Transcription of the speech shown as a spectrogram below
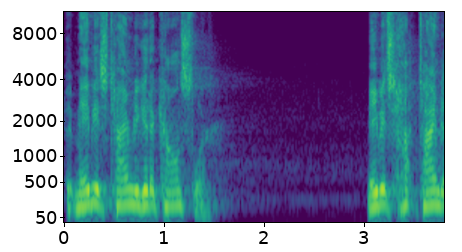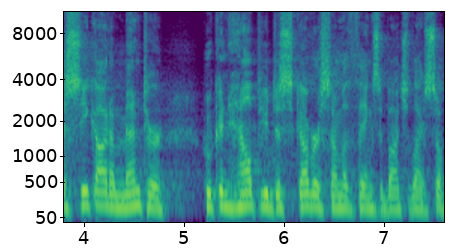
but maybe it's time to get a counselor. Maybe it's time to seek out a mentor who can help you discover some of the things about your life. So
